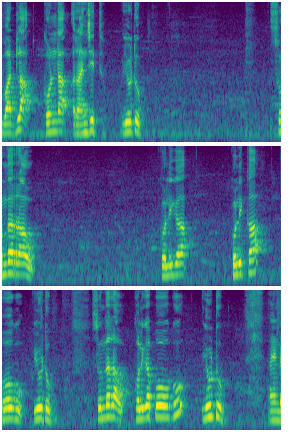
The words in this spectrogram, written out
Vadla Konda Ranjith. YouTube. Sundar Rao కొలిగా కొలిక పోగు యూట్యూబ్. సుందర్ రావు కొలిగ పోగు YouTube. And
